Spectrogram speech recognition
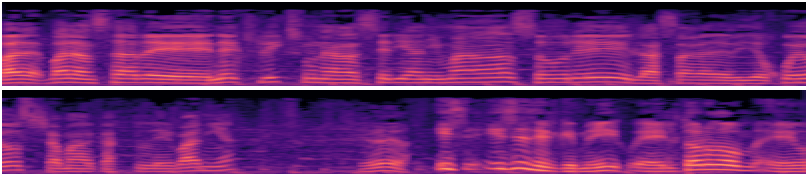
va, va a lanzar eh, Netflix una serie animada sobre la saga de videojuegos llamada Castlevania. Ese, ese es el que me dijo, el tordo, eh,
